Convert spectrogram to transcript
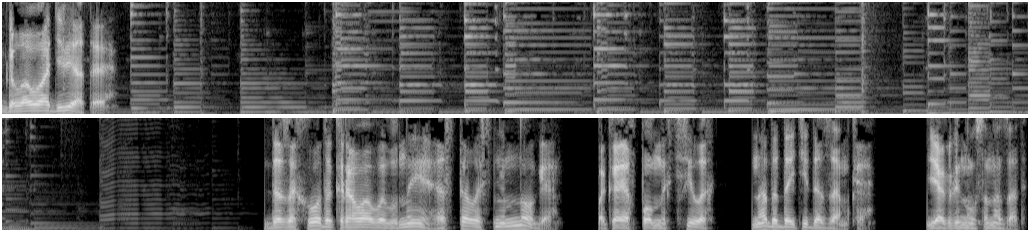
Глава девятая. До захода кровавой луны осталось немного. Пока я в полных силах, надо дойти до замка. Я оглянулся назад.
